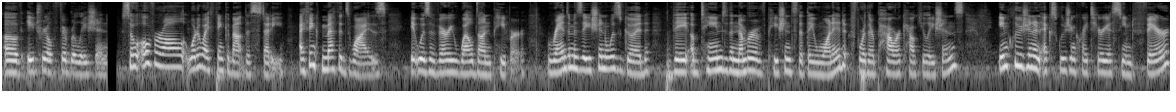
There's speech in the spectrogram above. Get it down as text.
of atrial fibrillation. So, overall, what do I think about this study? I think methods wise, it was a very well done paper. Randomization was good. They obtained the number of patients that they wanted for their power calculations. Inclusion and exclusion criteria seemed fair,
